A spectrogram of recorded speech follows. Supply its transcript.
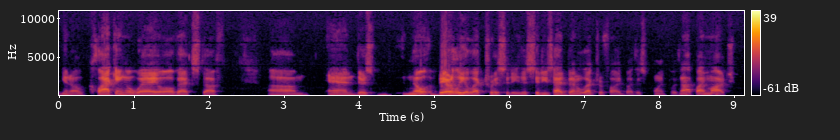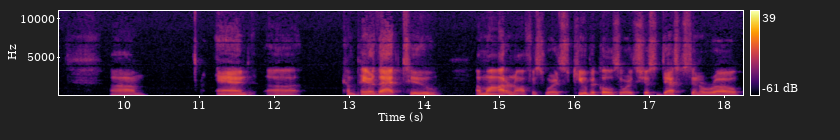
you know, clacking away, all that stuff. Um, and there's no barely electricity. The cities had been electrified by this point, but not by much. Um, and uh, compare that to a modern office where it's cubicles or it's just desks in a row,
